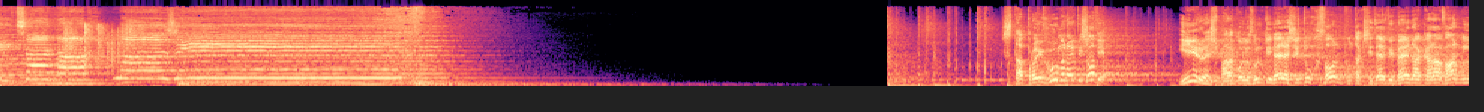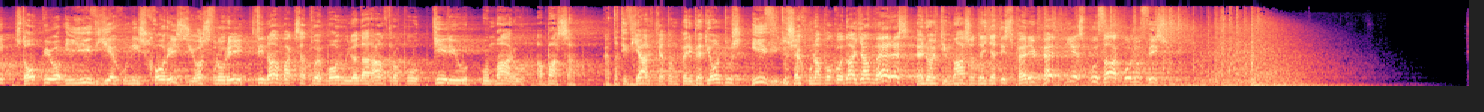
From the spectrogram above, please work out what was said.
Στα προηγούμενα επεισόδια. Οι ήρωες παρακολουθούν την αίρεση του χθών που ταξιδεύει με ένα καραβάνι στο οποίο οι ίδιοι έχουν εισχωρήσει ως φρουροί στην άμαξα του εμπόρου λιονταράνθρωπου κύριου Ουμάρου Αμπάσα. Κατά τη διάρκεια των περιπετειών τους ήδη τους έχουν από κοντά για μέρες ενώ ετοιμάζονται για τις περιπέτειες που θα ακολουθήσουν.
